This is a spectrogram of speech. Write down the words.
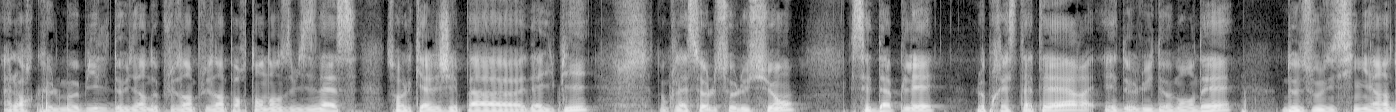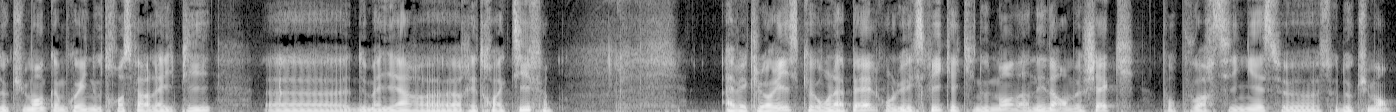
alors que le mobile devient de plus en plus important dans ce business sur lequel j'ai pas euh, d'IP. Donc la seule solution, c'est d'appeler le prestataire et de lui demander de nous signer un document comme quoi il nous transfère l'IP de manière rétroactive. Avec le risque qu'on l'appelle, qu'on lui explique et qu'il nous demande un énorme chèque pour pouvoir signer ce, document.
